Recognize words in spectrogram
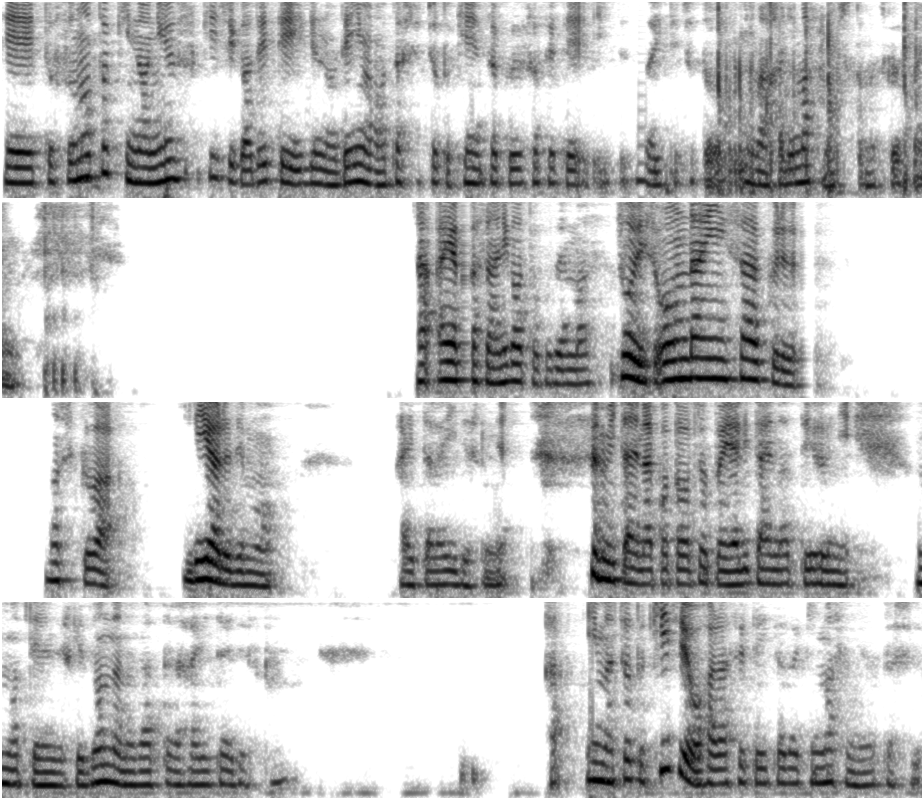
えっ、ー、と、その時のニュース記事が出ているので、今私ちょっと検索させていただいて、ちょっと今貼りますね。ちょっとお待ちください、ね。あ、あやかさんありがとうございます。そうです。オンラインサークル。もしくは、リアルでも会えたらいいですね。みたいなことをちょっとやりたいなっていうふうに思ってるんですけど、どんなのがあったら入りたいですか？あ、今ちょっと記事を貼らせていただきますね、私。え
